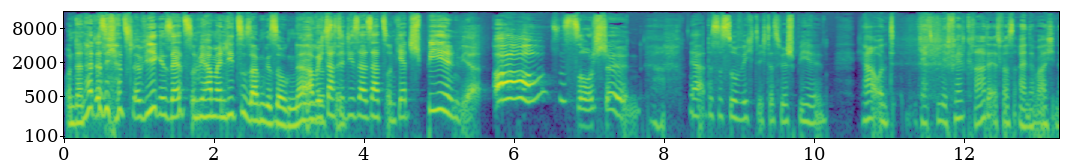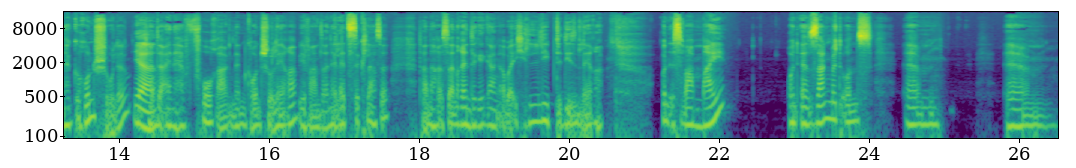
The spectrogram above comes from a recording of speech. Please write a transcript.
Und dann hat er sich ans Klavier gesetzt und wir haben ein Lied zusammen gesungen. Ne? Aber ich lustig. dachte, dieser Satz, und jetzt spielen wir. Oh, es ist so schön. Ja, das ist so wichtig, dass wir spielen. Ja, und jetzt, mir fällt gerade etwas ein. Da war ich in der Grundschule. Ja. Ich hatte einen hervorragenden Grundschullehrer. Wir waren seine letzte Klasse. Danach ist er in Rente gegangen. Aber ich liebte diesen Lehrer. Und es war Mai und er sang mit uns, ähm, ähm,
